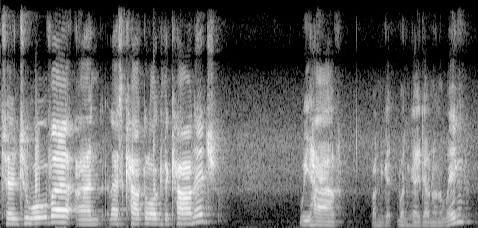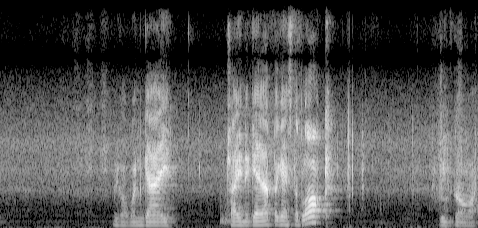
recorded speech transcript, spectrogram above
turn two over, and let's catalogue the carnage. We have one one guy down on the wing. We've got one guy trying to get up against the block. We've got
